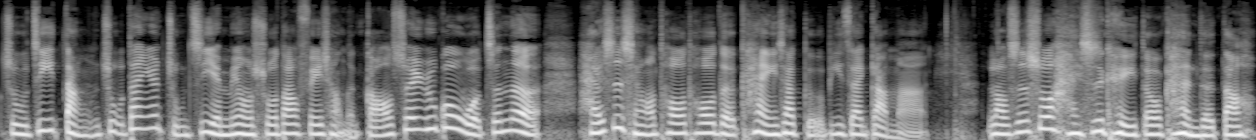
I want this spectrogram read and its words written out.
主机挡住，但因为主机也没有说到非常的高，所以如果我真的还是想要偷偷的看一下隔壁在干嘛。老实说，还是可以都看得到。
